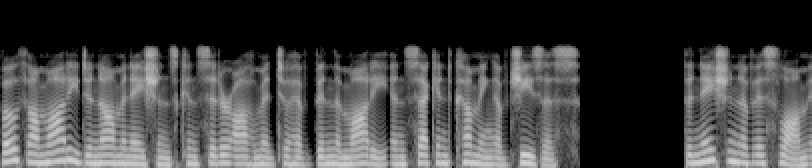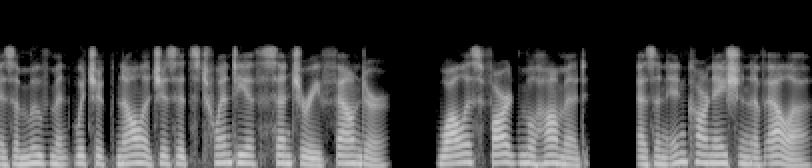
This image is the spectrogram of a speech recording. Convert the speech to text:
Both Ahmadi denominations consider Ahmad to have been the Mahdi and second coming of Jesus. The Nation of Islam is a movement which acknowledges its 20th century founder, Wallace Fard Muhammad, as an incarnation of Allah,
